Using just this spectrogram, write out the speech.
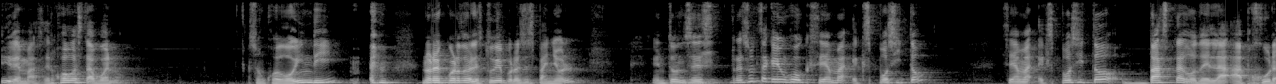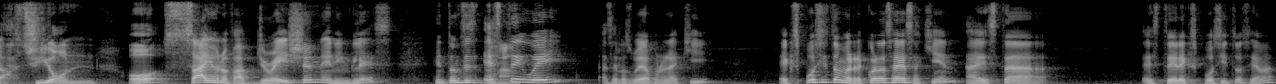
y demás. El juego está bueno. Es un juego indie. no recuerdo el estudio, pero es español. Entonces, resulta que hay un juego que se llama Expósito. Se llama Expósito Vástago de la Abjuración o Scion of Abjuration en inglés. Entonces, Ajá. este güey, se los voy a poner aquí. Expósito me recuerda, ¿sabes a quién? A esta Esther Expósito se llama.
